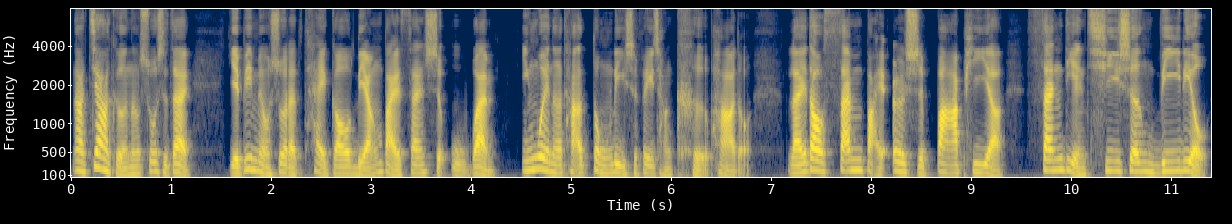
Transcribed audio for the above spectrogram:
那价格呢？说实在也并没有说来的太高，两百三十五万。因为呢，它的动力是非常可怕的，来到三百二十八匹啊，三点七升 V 六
